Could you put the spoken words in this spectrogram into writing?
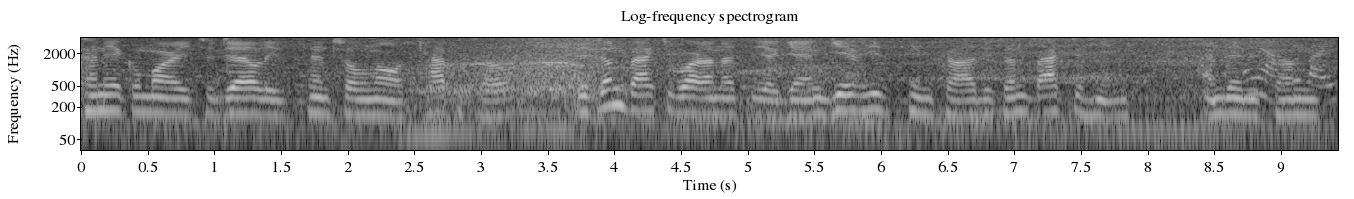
Kanyakumari to Delhi, central north capital, return back to Varanasi again, give his SIM card, return back to him, and then return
